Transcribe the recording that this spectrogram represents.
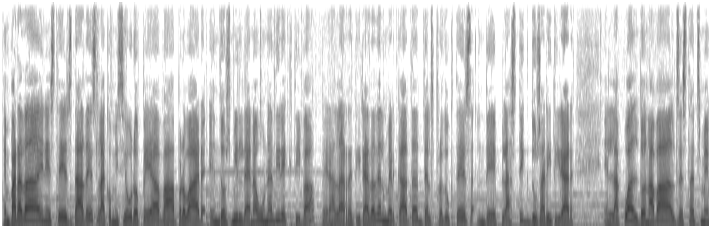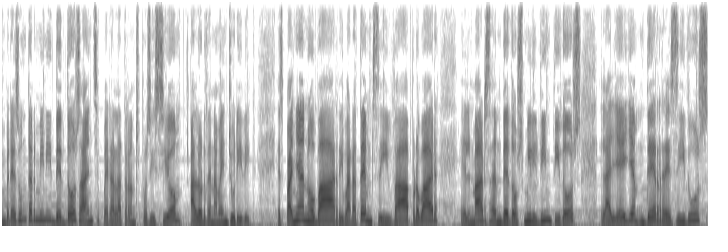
En parada en aquestes dades, la Comissió Europea va aprovar en 2019 una directiva per a la retirada del mercat dels productes de plàstic d'usar i tirar, en la qual donava als estats membres un termini de dos anys per a la transposició a l'ordenament jurídic. Espanya no va arribar a temps i va aprovar el març de 2022 la llei de residus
